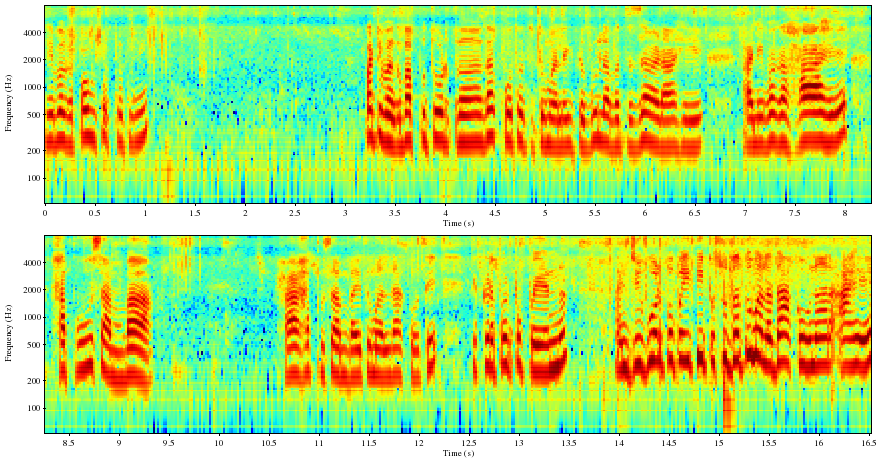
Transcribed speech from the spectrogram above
हे बघा पाहू शकता तुम्ही. पाठीमागं बापू तोडताना दाखवत होते तुम्हाला इथं गुलाबाचं झाड आहे. आणि बघा हा आहे हापूस आंबा. हा हापूस आंबा आहे तुम्हाला दाखवते. तिकडं पण पपयांना आणि जी गोड पपई ती सुद्धा तुम्हाला दाखवणार आहे.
